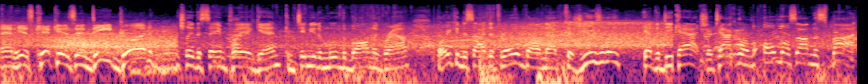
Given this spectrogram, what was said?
And his kick is indeed good. Actually, the same play again. Continue to move the ball on the ground. Or you can decide to throw the ball now because usually have the deep catch. They're tackling him almost on the spot.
